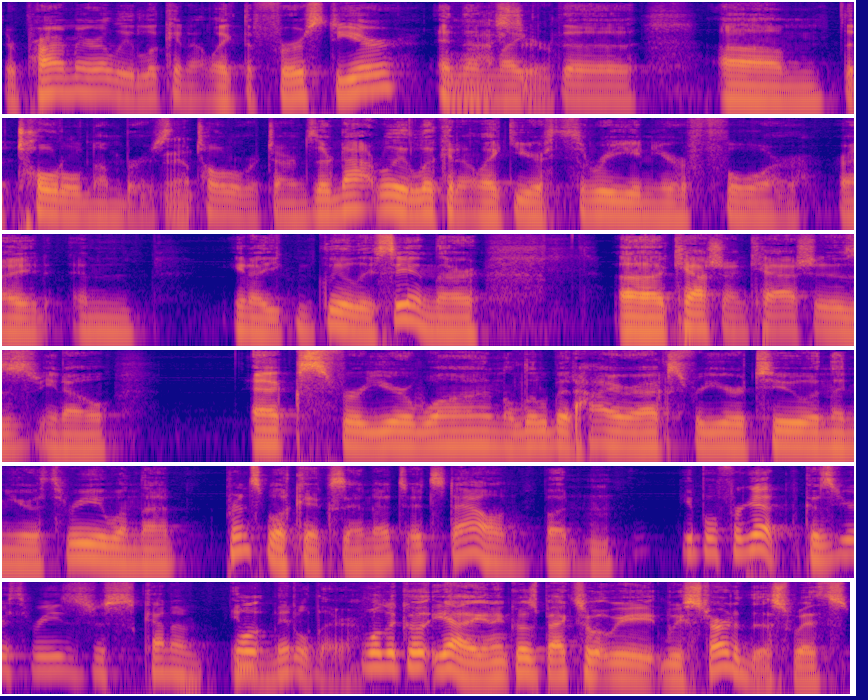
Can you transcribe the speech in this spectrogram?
they're primarily looking at like the first year and then like year. the um, the total numbers, the total returns. They're not really looking at like year three and year four, right? And you know you can clearly see in there, uh, cash on cash is you know X for year one, a little bit higher X for year two, and then year three when that principal kicks in, it's it's down. But mm-hmm. people forget because year three is just kind of in the middle there. Well, it go, yeah, and it goes back to what we we started this with,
